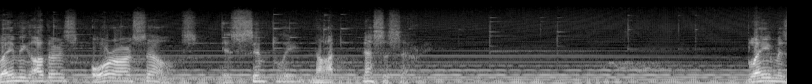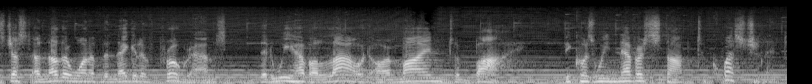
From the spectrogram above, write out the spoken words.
Blaming others or ourselves is simply not necessary. Blame is just another one of the negative programs that we have allowed our mind to buy because we never stop to question it.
